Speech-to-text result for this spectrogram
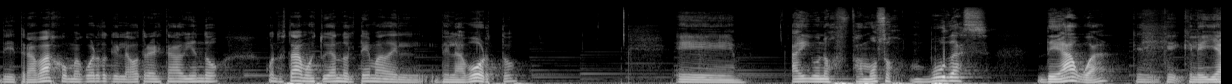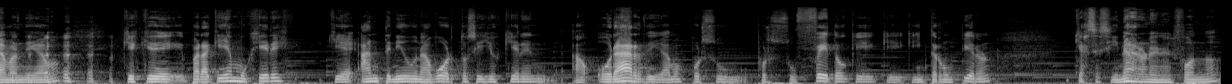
de, trabajo. Me acuerdo que la otra vez estaba viendo, cuando estábamos estudiando el tema del, del aborto, eh, hay unos famosos budas de agua, que, le llaman, digamos, que es que para aquellas mujeres que han tenido un aborto, si ellos quieren orar, digamos, por su, por su feto que, interrumpieron, que asesinaron en el fondo,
